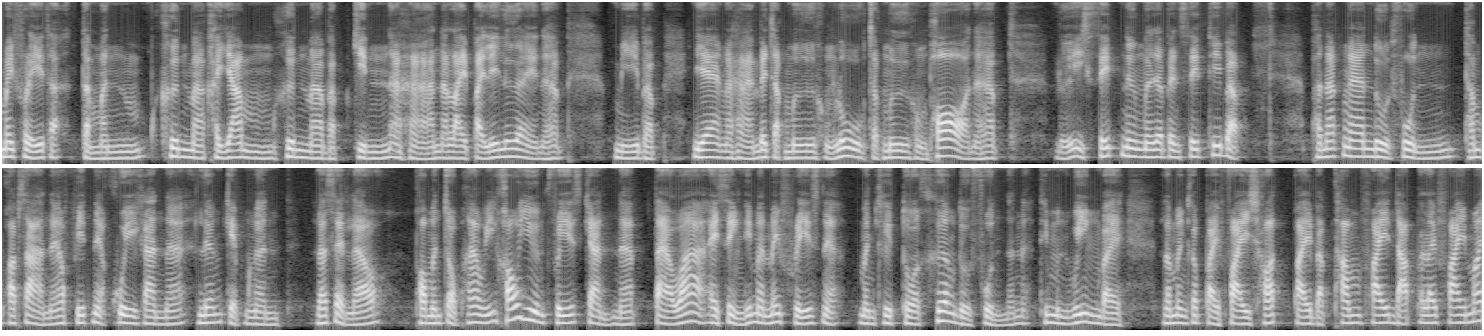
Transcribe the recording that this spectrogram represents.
ไม่ฟรีซอะแต่มันขึ้นมาขย่ำขึ้นมาแบบกินอาหารอะไรไปเรื่อยๆนะครับ มีแบบแย่งอาหารไปจากมือของลูกจากมือของพ่อนะครับ หรืออีก sit หนึ่งมันจะเป็น sit ที่แบบพนักงานดูดฝุ่นทำความสะอาดในออฟฟิศเนี่ยคุยกันนะ เรื่องเก็บเงิน แล้วเสร็จแล้ว พอมันจบ 5 วิเขายืน freeze กันนะแต่ว่าไอ้สิ่งที่มันไม่ freeze เนี่ยมันคือตัวเครื่องดูดฝุ่นนั้นนะที่มันวิ่งไปแล้วมันก็ไปไฟช็อตไปแบบทำไฟดับอะไรไฟไหม้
